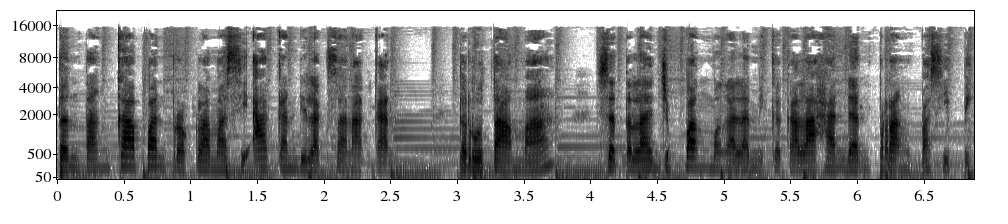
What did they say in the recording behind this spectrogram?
tentang kapan proklamasi akan dilaksanakan, terutama setelah Jepang mengalami kekalahan dan Perang Pasifik.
